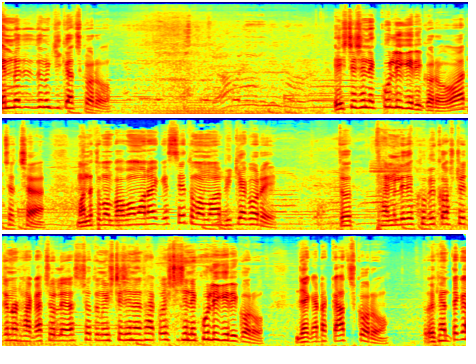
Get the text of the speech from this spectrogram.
এমনিতে তুমি কি কাজ করো? স্টেশনে কুলিগিরি করো। ও আচ্ছা আচ্ছা। মানে তোমার বাবা মারা গেছে তোমার মা ভিক্ষা করে। তো ফ্যামিলিতে খুবই কষ্টের জন্য ঢাকা চলে আসছো তুমি স্টেশনে থাকো স্টেশনে কুলিগিরি করো। যে একটা কাজ করো। তো ওইখান থেকে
